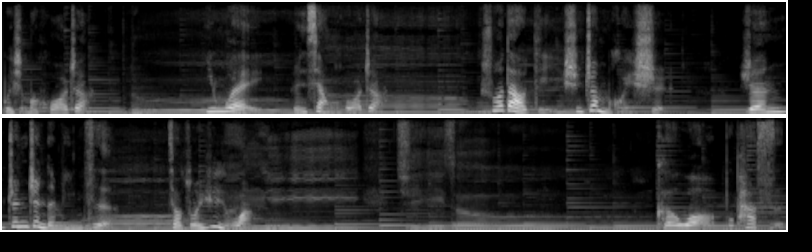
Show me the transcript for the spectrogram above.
为什么活着？因为人想活着。说到底是这么回事。人真正的名字叫做欲望。可我不怕死，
